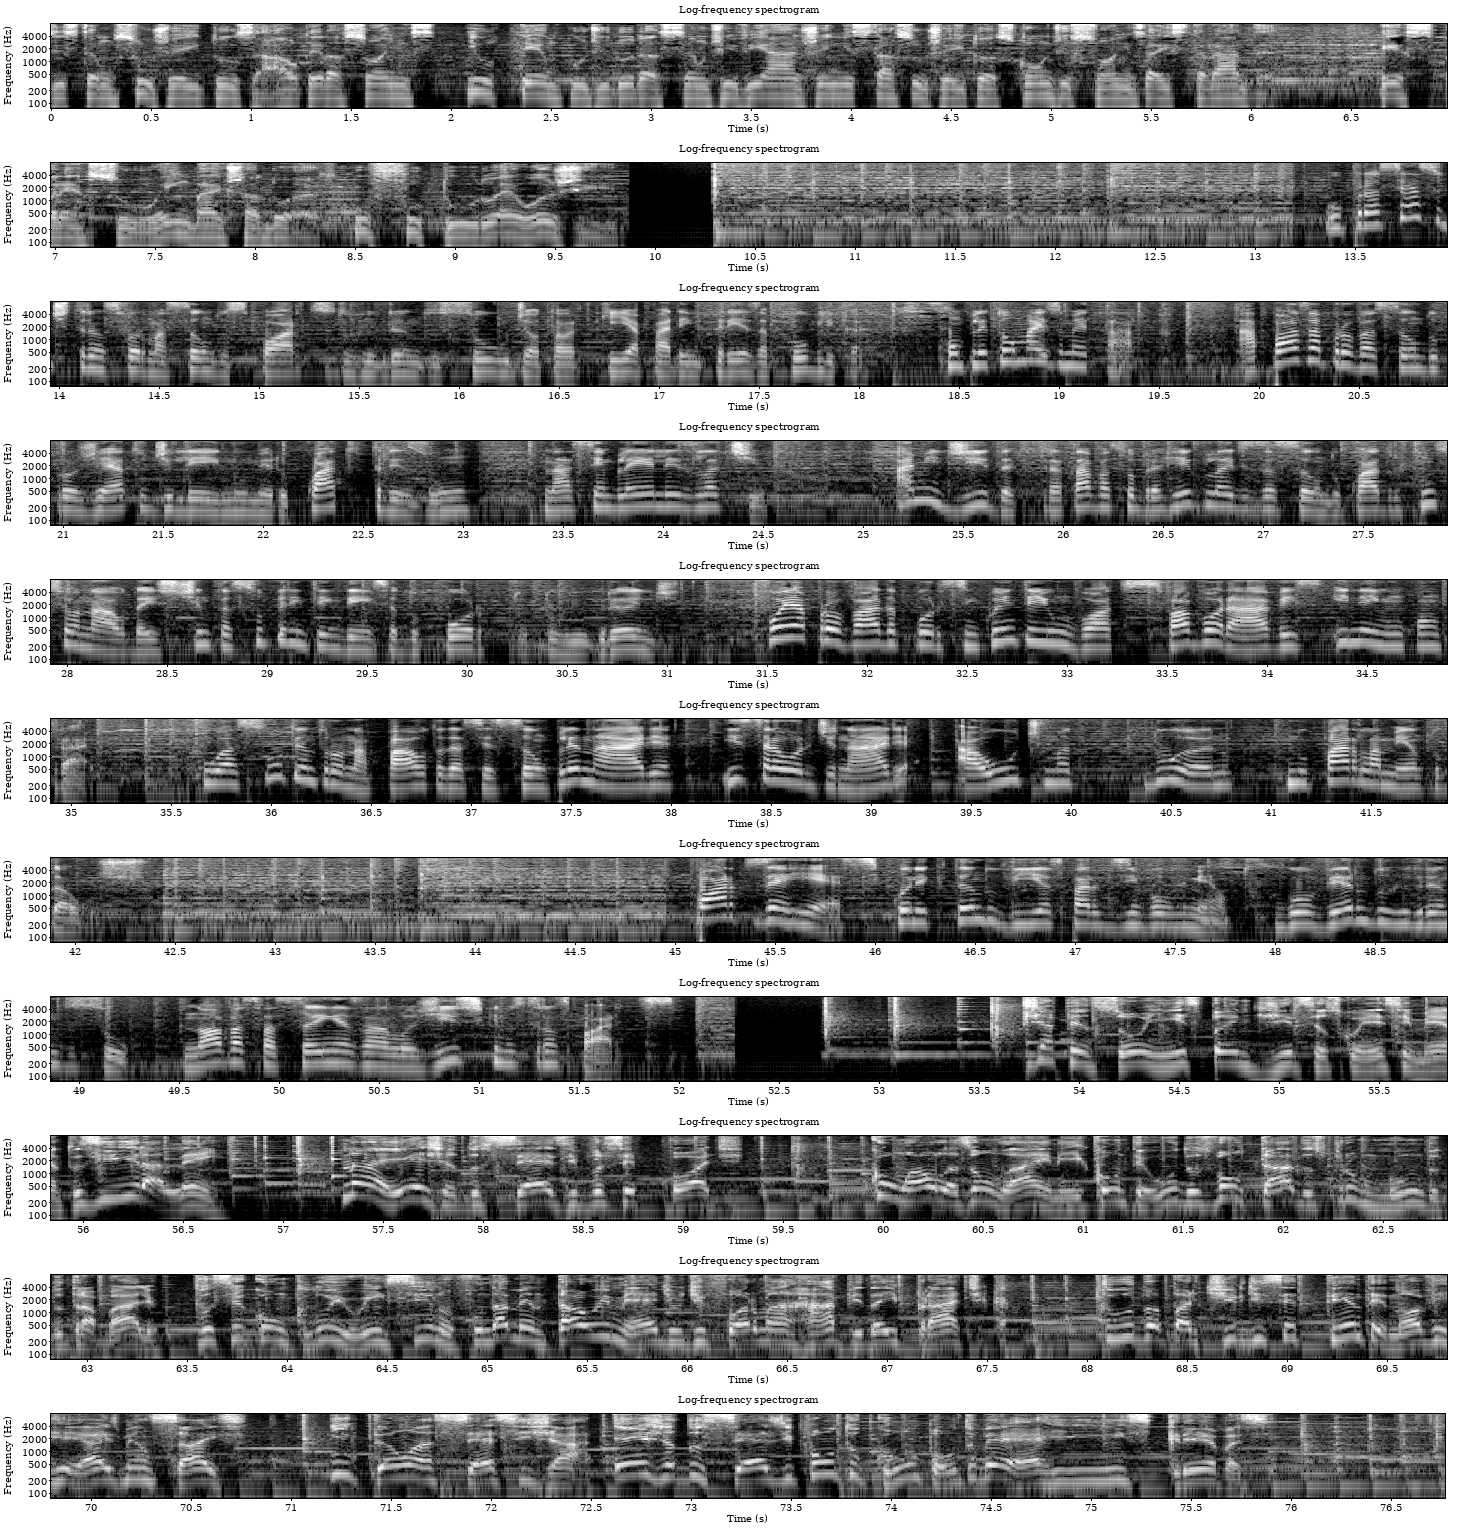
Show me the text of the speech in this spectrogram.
estão sujeitos a alterações e o tempo de duração de viagem está sujeito às condições da estrada. Expresso Embaixador. O futuro é hoje. O processo de transformação dos portos do Rio Grande do Sul de autarquia para empresa pública completou mais uma etapa. Após a aprovação do projeto de lei número 431 na Assembleia Legislativa, a medida, que tratava sobre a regularização do quadro funcional da extinta Superintendência do Porto do Rio Grande, foi aprovada por 51 votos favoráveis e nenhum contrário. O assunto entrou na pauta da sessão plenária extraordinária, a última do ano, no Parlamento Gaúcho. Portos RS, conectando vias para o desenvolvimento. Governo do Rio Grande do Sul. Novas façanhas na logística e nos transportes. Já pensou em expandir seus conhecimentos e ir além? Na EJA do SESI você pode. Com aulas online e conteúdos voltados para o mundo do trabalho, você conclui o ensino fundamental e médio de forma rápida e prática. Tudo a partir de R$ 79,00 mensais. Então acesse já ejadocese.com.br e inscreva-se.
